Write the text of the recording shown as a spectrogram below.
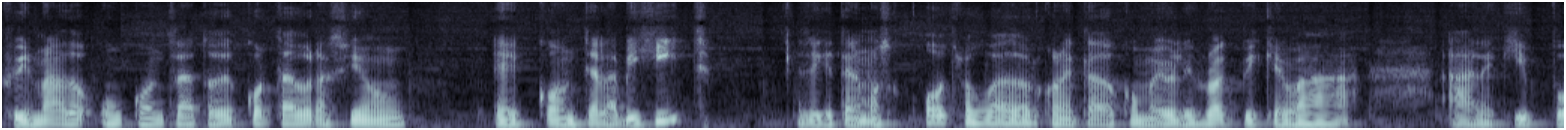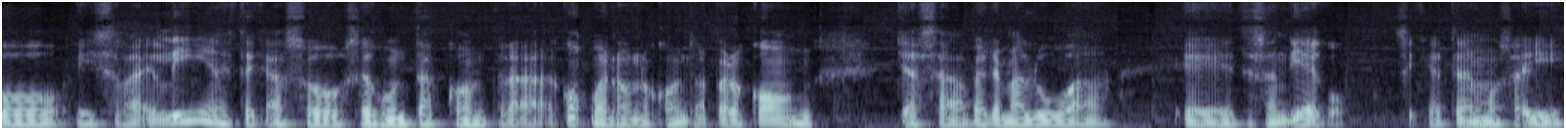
firmado un contrato de corta duración eh, con Tel Aviv Heat. Así que tenemos otro jugador conectado con Major League Rugby que va al equipo israelí. En este caso se junta contra, bueno, no contra, pero con Yasa Beremalúa eh, de San Diego. Así que tenemos ahí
